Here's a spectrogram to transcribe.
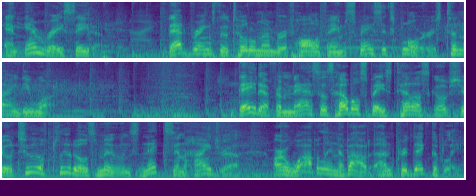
and M. Rhea Seddon. That brings the total number of Hall of Fame space explorers to 91. Data from NASA's Hubble Space Telescope show two of Pluto's moons, Nix and Hydra, are wobbling about unpredictably.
